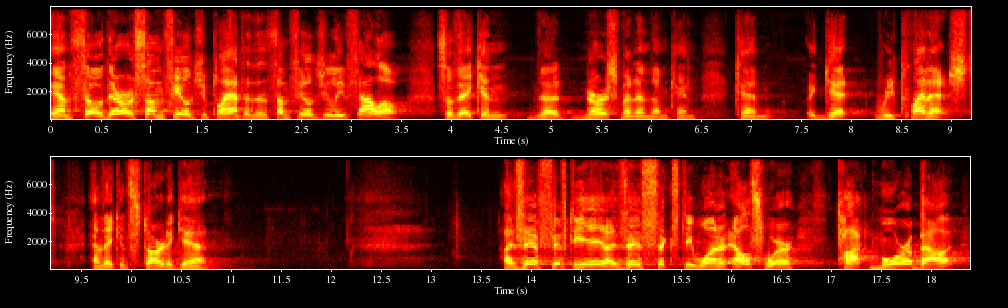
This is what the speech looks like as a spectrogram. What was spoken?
And so there are some fields you plant and then some fields you leave fallow. So they can, the nourishment in them can, can get replenished and they can start again. Isaiah 58, Isaiah 61, and elsewhere talk more about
